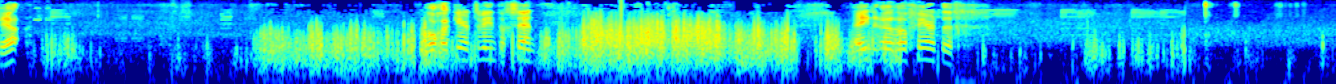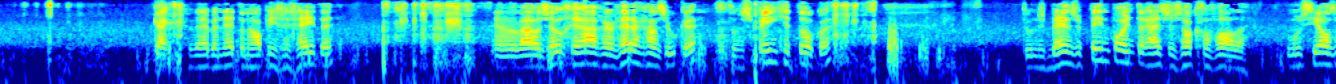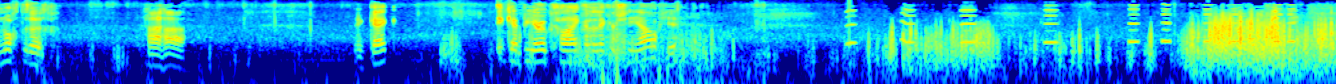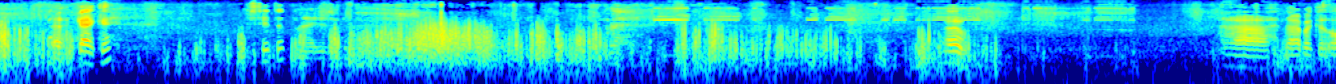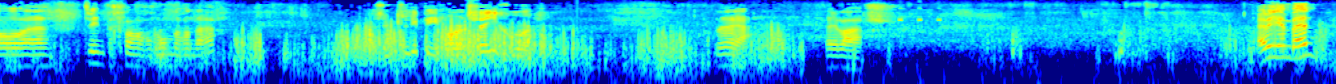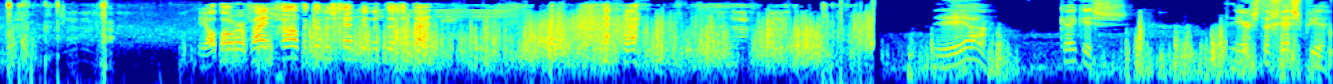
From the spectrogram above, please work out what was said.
Ja. Nog een keer 20 cent. 1,40 euro. Kijk, we hebben net een hapje gegeten. En we wouden zo graag er verder gaan zoeken. Dat we een sprintje trokken. Toen is Ben zijn pinpointer uit zijn zak gevallen. Moest hij alsnog terug. Haha. En kijk, ik heb hier ook gelijk een lekker signaaltje. Even kijken. Is dit het? Nee, dit is het. Oh. Ah, daar heb ik er al eh, 20 van gevonden vandaag. Dat is een clippy voor het veevoer. Nou ja, helaas. Heb je hem, Ben? Je had alweer vijf gaten kunnen scheppen in de tussentijd. ja, kijk eens. Het eerste gespje.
